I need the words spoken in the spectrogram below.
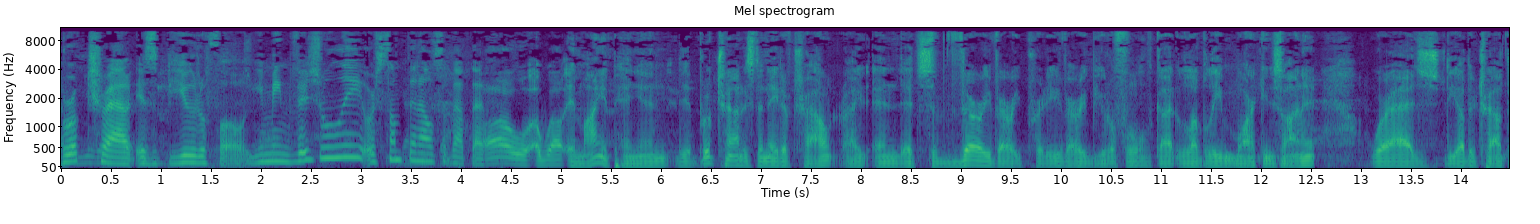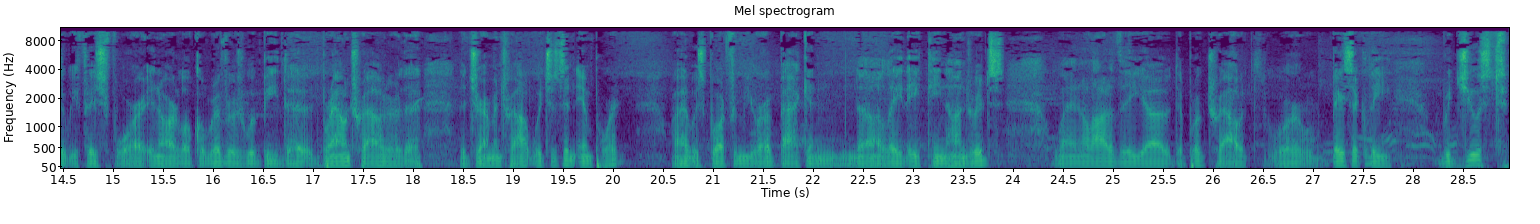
brook trout is beautiful. You mean visually or something else about that? Oh, well, in my opinion, the brook trout is the native trout, right? And it's very, very pretty, very beautiful. Got lovely markings on it. Whereas the other trout that we fish for in our local rivers would be the brown trout or the, the German trout, which is an import. Right? It was brought from Europe back in the uh, late 1800s when a lot of the, uh, the brook trout were basically reduced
